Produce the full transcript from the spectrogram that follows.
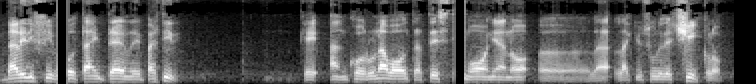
dalle difficoltà interne dei partiti, che ancora una volta testimoniano eh, la, la chiusura del ciclo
